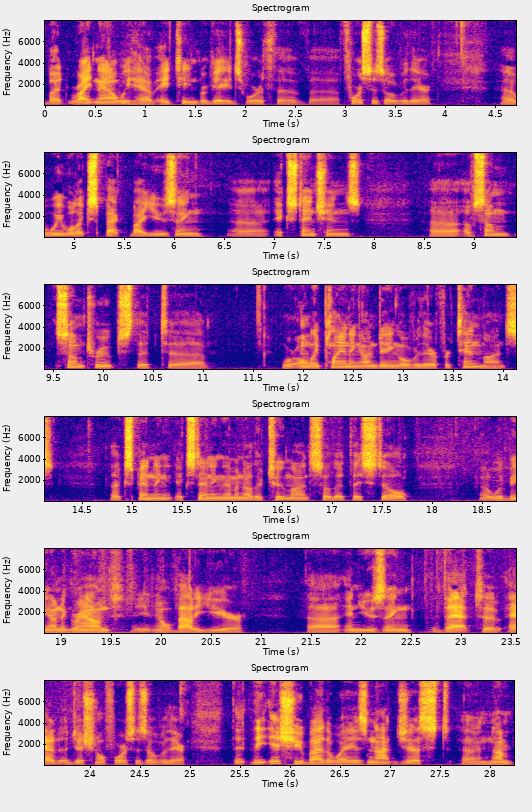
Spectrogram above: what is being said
but right now we have 18 brigades worth of uh, forces over there. Uh, we will expect by using uh, extensions of some some troops that we're only planning on being over there for 10 months, expending, extending them another two months so that they still would be on the ground, you know, about a year uh, and using that to add additional forces over there. The, the issue, by the way, is not just uh, num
